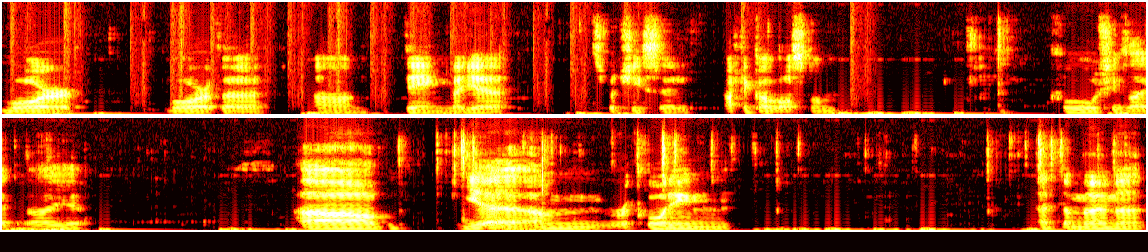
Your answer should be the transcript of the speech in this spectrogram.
more, more of a um thing. But yeah, that's what she said. I think I lost them. Cool. She's like, oh yeah. Um, yeah. I'm recording at the moment.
